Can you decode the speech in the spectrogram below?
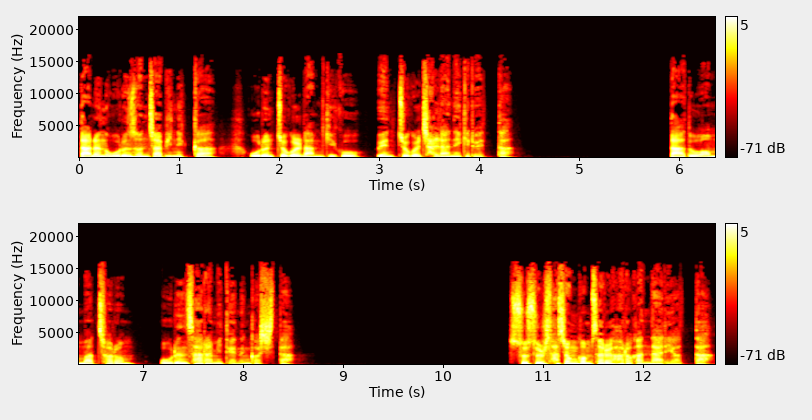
나는 오른손잡이니까 오른쪽을 남기고 왼쪽을 잘라내기로 했다. 나도 엄마처럼 옳은 사람이 되는 것이다. 수술 사전 검사를 하러 간 날이었다.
